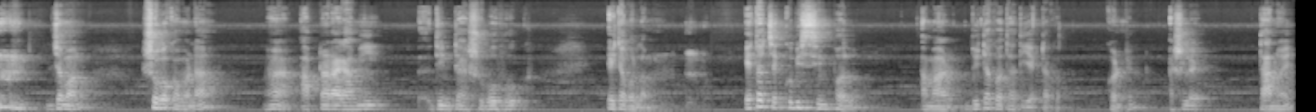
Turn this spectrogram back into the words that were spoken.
যেমন, শুভকামনা হ্যাঁ আপনার আগামী দিনটা শুভ হোক, এটা বললাম। এটা হচ্ছে খুবই সিম্পল আমার দুইটা কথা দিয়ে একটা কন্টেন্ট আসলে তা নয়,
